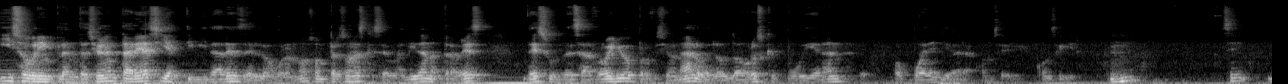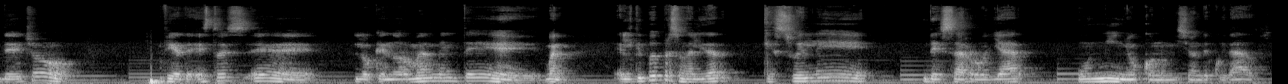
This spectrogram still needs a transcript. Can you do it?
y sobreimplantación en tareas y actividades de logro, ¿no? Son personas que se validan a través de su desarrollo profesional o de los logros que pudieran o pueden llegar a conseguir. Sí, de hecho, fíjate, esto es eh, lo que normalmente, bueno, el tipo de personalidad que suele desarrollar un niño con omisión de cuidados.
